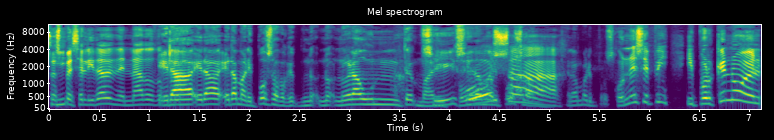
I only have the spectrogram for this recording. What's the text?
Su especialidad en el nado, doctor. era, era, era mariposa, porque no, no, no era un... te- Sí, sí, era mariposa. mariposa. Era mariposa. Con ese pi. ¿Y por qué no el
